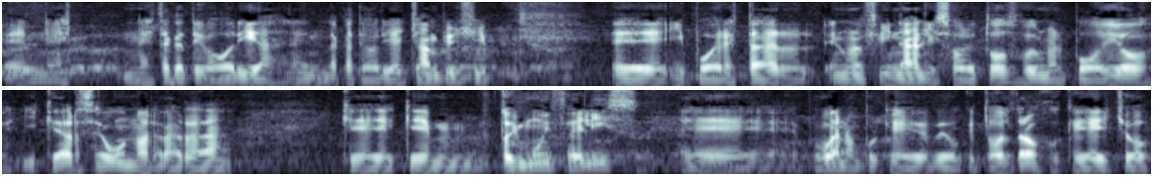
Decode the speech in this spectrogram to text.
en, esta categoría, en la categoría de Championship, y poder estar en una final y sobre todo subirme al podio y quedar segundo, la verdad que, que estoy muy feliz, pues bueno, porque veo que todo el trabajo que he hecho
